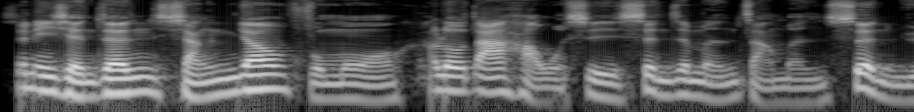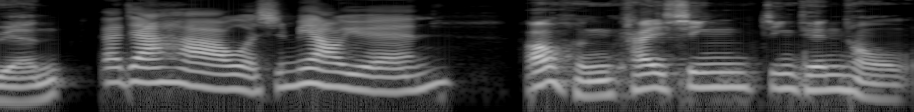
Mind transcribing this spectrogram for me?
圣灵显真，降妖伏魔。Hello，大家好，我是圣真门掌门圣元。大家好，我是妙元。好，很开心今天吼，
